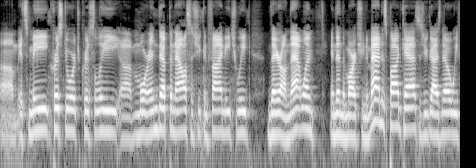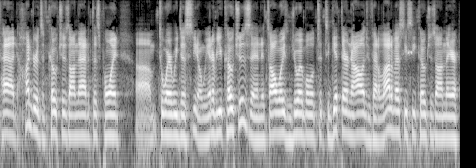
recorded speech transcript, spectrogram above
Um, it's me, Chris George, Chris Lee. Uh, more in depth analysis you can find each week there on that one. And then the Marching to Madness podcast. As you guys know, we've had hundreds of coaches on that at this point um, to where we just, you know, we interview coaches and it's always enjoyable to, to get their knowledge. We've had a lot of SEC coaches on there.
